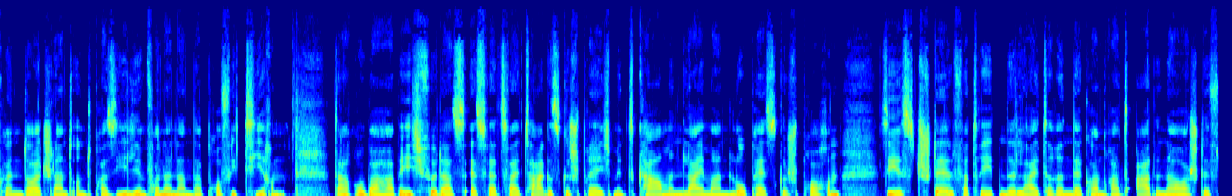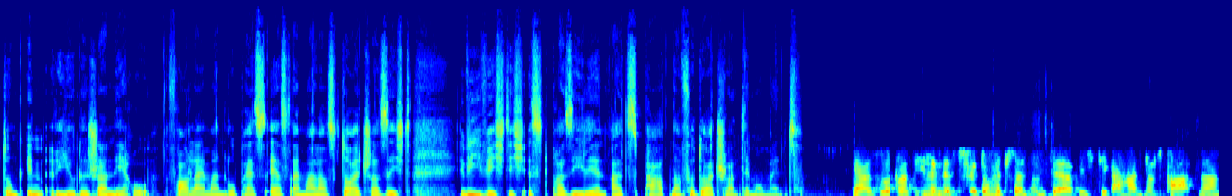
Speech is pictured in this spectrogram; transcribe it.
können Deutschland und Brasilien voneinander profitieren. Darüber habe ich für das SWR2 Tagesgespräch mit Carmen Leimann Lopez gesprochen. Sie ist stellvertretende Leiterin der Konrad-Adenauer Stiftung in Rio de Janeiro. Frau Leimann Lopez, erst einmal aus deutscher Sicht. Wie wichtig ist Brasilien als Partner für Deutschland im Moment? Ja, also Brasilien ist für Deutschland ein sehr wichtiger Handelspartner.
